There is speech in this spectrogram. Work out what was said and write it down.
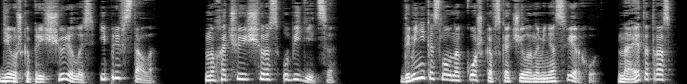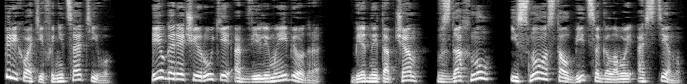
Девушка прищурилась и привстала. Но хочу еще раз убедиться. Доминика словно кошка вскочила на меня сверху, на этот раз перехватив инициативу. Ее горячие руки обвили мои бедра. Бедный топчан вздохнул и снова стал биться головой о стену.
